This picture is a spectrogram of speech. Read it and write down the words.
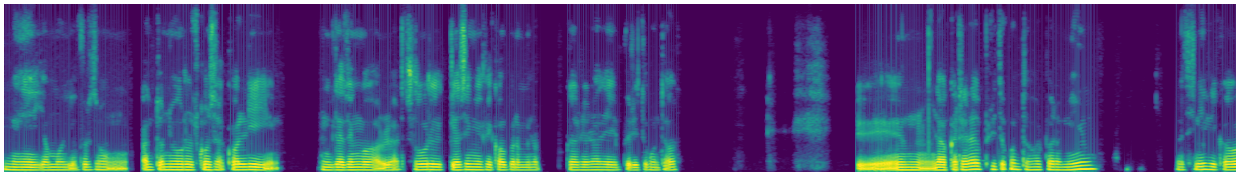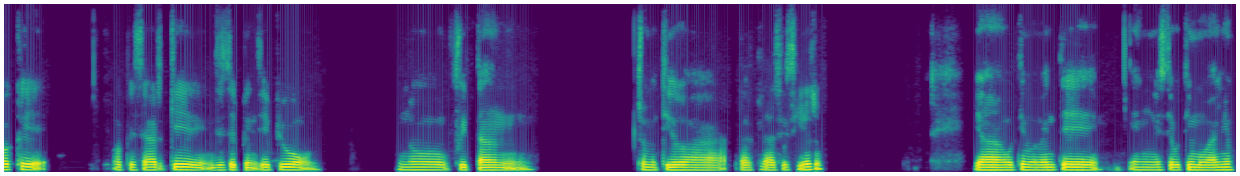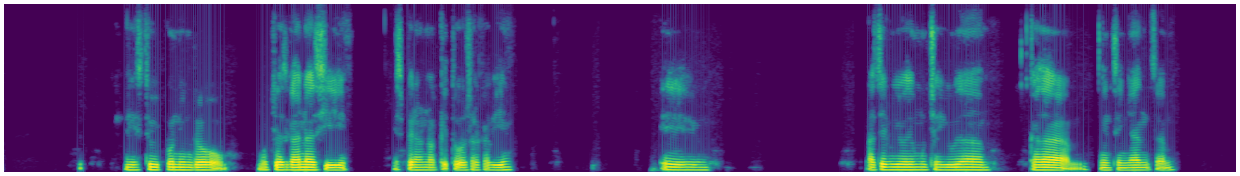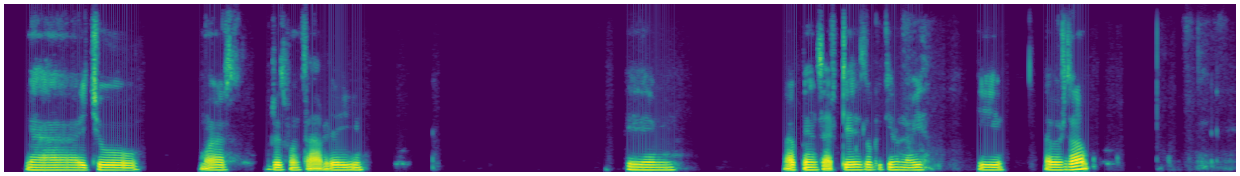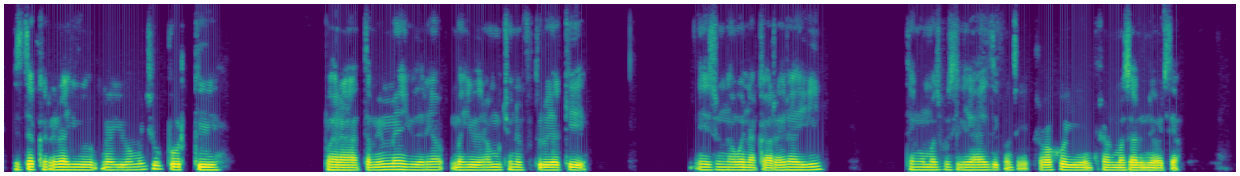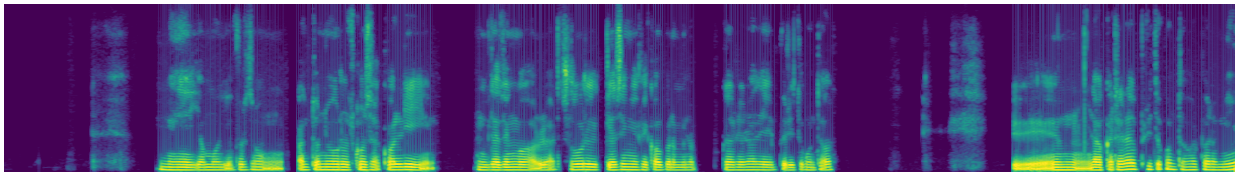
Me llamo Jefferson Antonio Orozco Zacol y les vengo a hablar sobre qué ha significado para mí la carrera de perito contador. Em, la carrera de perito contador para mí ha significado que a pesar que desde el principio no fui tan sometido a las clases y eso, ya últimamente en este último año le estoy poniendo muchas ganas y esperando a que todo salga bien. Eh, ha servido de mucha ayuda cada enseñanza, me ha hecho más responsable y em, a pensar qué es lo que quiero en la vida. Y la verdad, esta carrera me ayudó mucho porque para también me ayudaría, me ayudará mucho en el futuro ya que es una buena carrera y tengo más posibilidades de conseguir trabajo y entrar más a la universidad. Me llamo Jefferson Antonio Orozco Zacol y les vengo a hablar sobre qué ha significado para mí carrera de perito contador. Em, la carrera de perito contador para mí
